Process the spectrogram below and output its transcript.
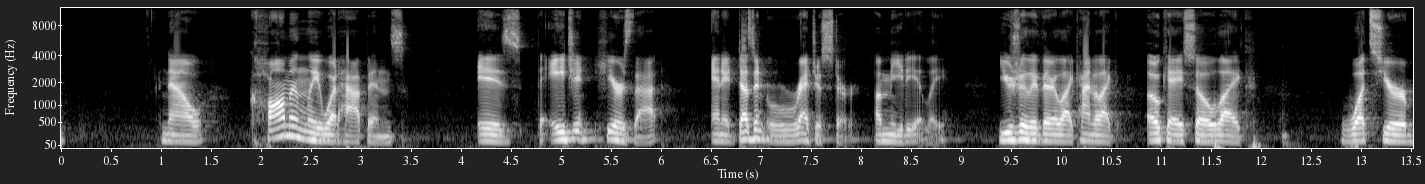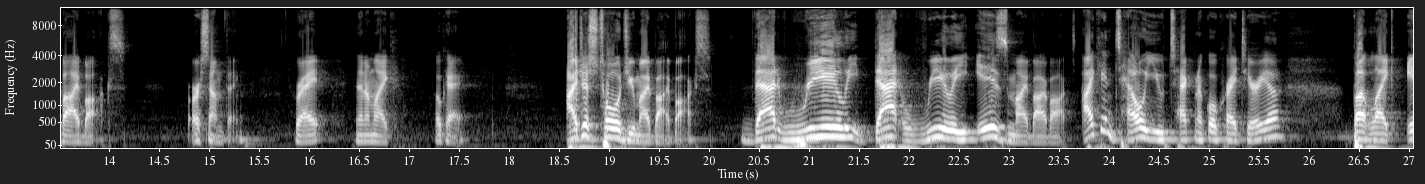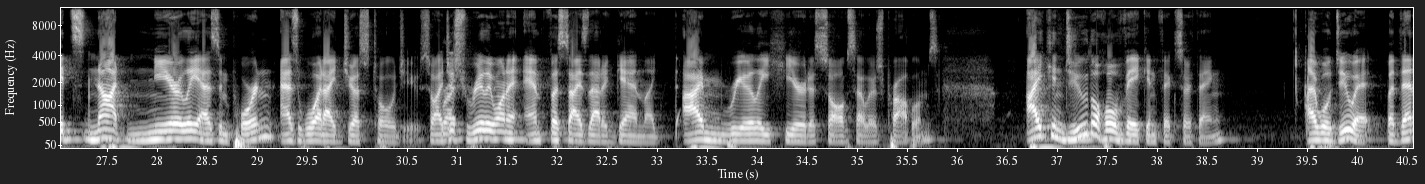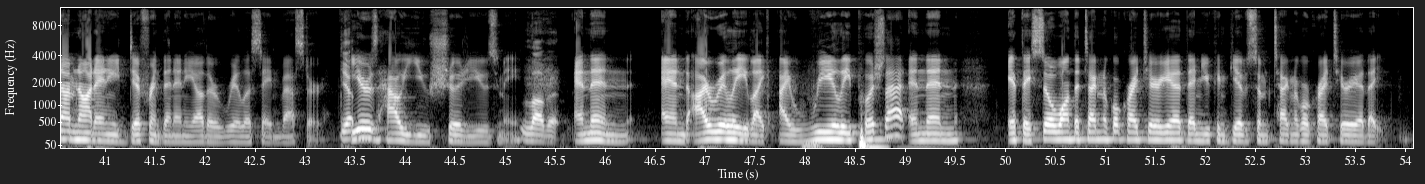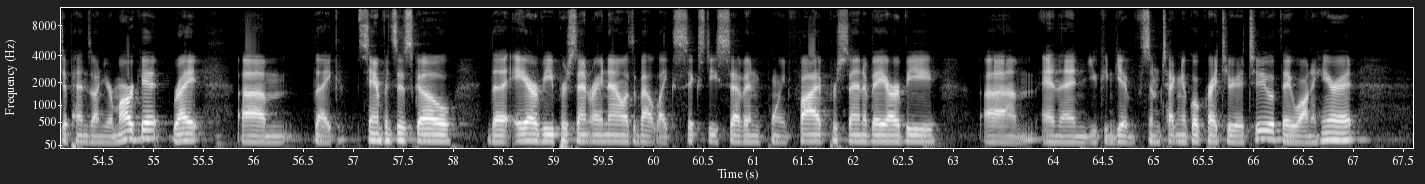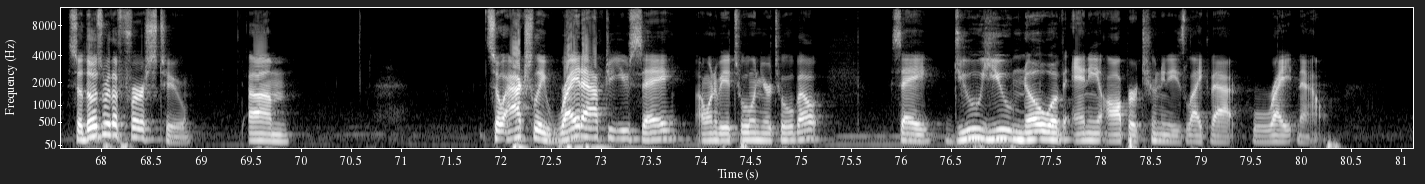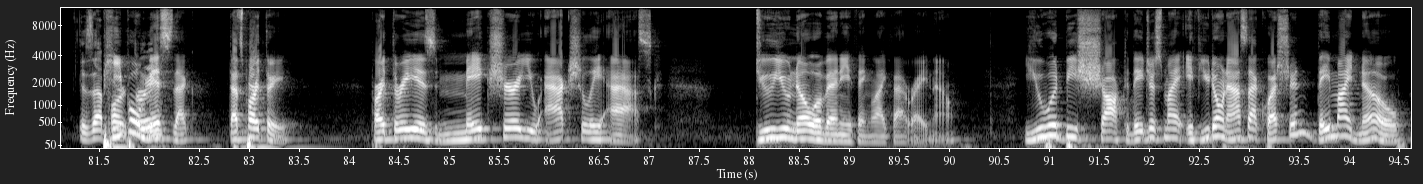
Now, commonly what happens is the agent hears that and it doesn't register immediately. Usually they're like kind of like, okay, so like, what's your buy box or something, right? And then I'm like, okay, I just told you my buy box. That really, that really is my buy box. I can tell you technical criteria, but like it's not nearly as important as what I just told you. So I right. just really want to emphasize that again. Like I'm really here to solve sellers' problems. I can do the whole vacant fixer thing. I will do it, but then I'm not any different than any other real estate investor. Yep. Here's how you should use me. Love it. And then and I really like I really push that and then if they still want the technical criteria, then you can give some technical criteria that depends on your market, right? Um, like San Francisco, the ARV percent right now is about like 67.5% of ARV. Um, and then you can give some technical criteria too if they want to hear it. So those were the first two. Um, so actually, right after you say, I want to be a tool in your tool belt, say, do you know of any opportunities like that right now? Is that part People three? miss that. That's part three. Part three is make sure you actually ask, do you know of anything like that right now? You would be shocked. They just might, if you don't ask that question, they might know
